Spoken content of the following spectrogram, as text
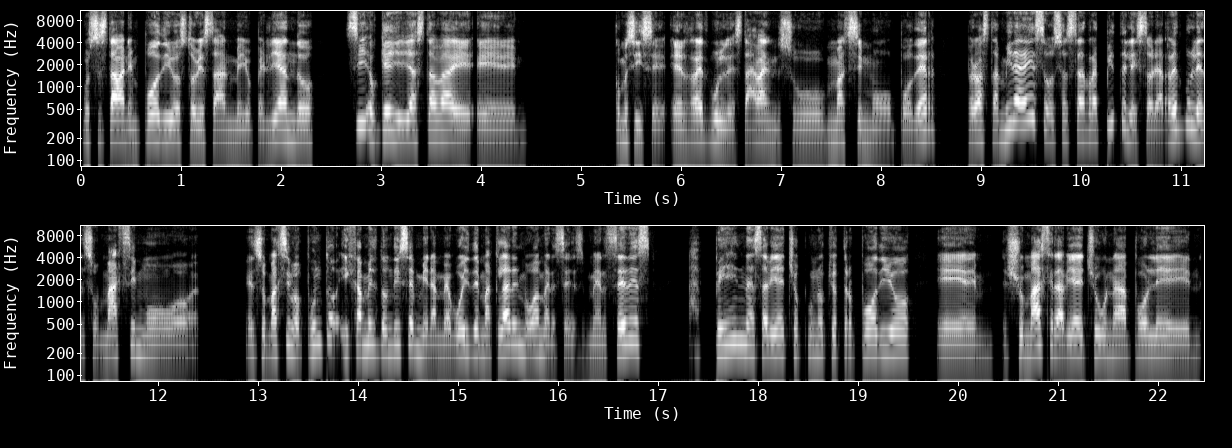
pues estaban en podios, todavía estaban medio peleando. Sí, ok, ya estaba, eh, eh, ¿cómo se dice? El Red Bull estaba en su máximo poder, pero hasta mira eso, o sea, se repite la historia. Red Bull en su máximo, en su máximo punto y Hamilton dice, mira, me voy de McLaren, me voy a Mercedes. Mercedes apenas había hecho uno que otro podio. eh, Schumacher había hecho una pole en,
